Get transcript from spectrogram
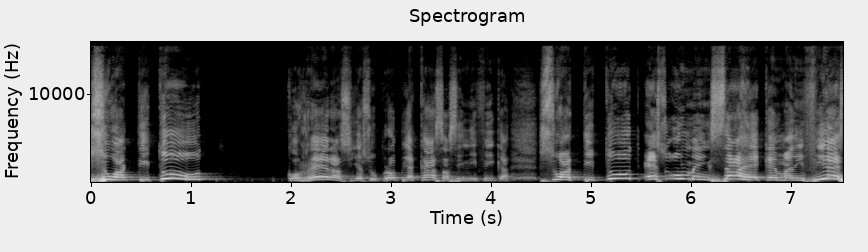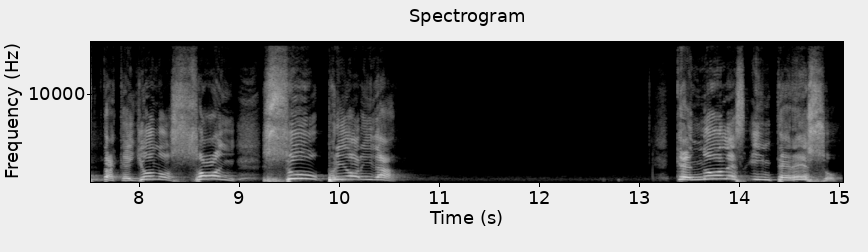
Su actitud, correr hacia su propia casa significa, su actitud es un mensaje que manifiesta que yo no soy su prioridad. Que no les intereso.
